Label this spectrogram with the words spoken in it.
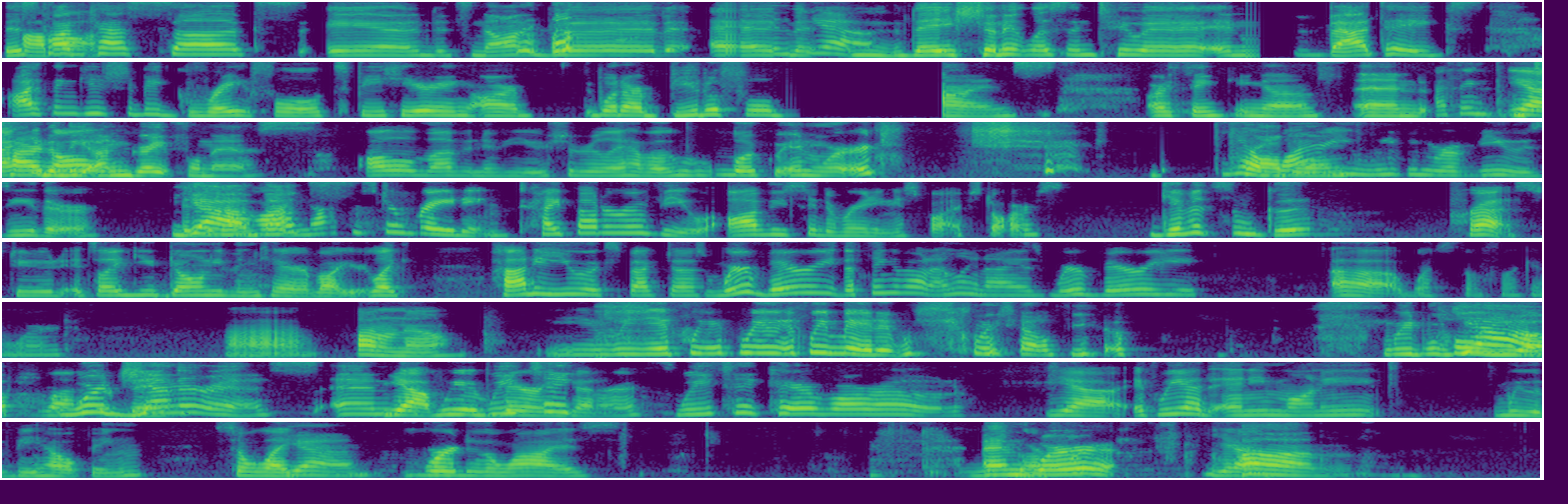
This Pop off. podcast sucks and it's not good and Yeah. they shouldn't listen to it and bad takes. I think you should be grateful to be hearing our what our beautiful minds are thinking of and I think I'm yeah, tired think of the ungratefulness. all eleven of you should really have a look inward. yeah, why are you leaving reviews either? Is yeah, that that's not just a rating. Type out a review. Obviously, the rating is five stars. Give it some good press, dude. It's like you don't even care about your like. How do you expect us? We're very. The thing about Emily and I is we're very. Uh, what's the fucking word? Uh, I don't know. We if we if we if we made it, we we'd help you. We'd pull you yeah, up. the ladder, we're generous and Yeah, we are we very take- generous. we take care of our own. Yeah, if we had any money, we would be helping. So like, yeah. word to the wise. We And we're yeah. um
